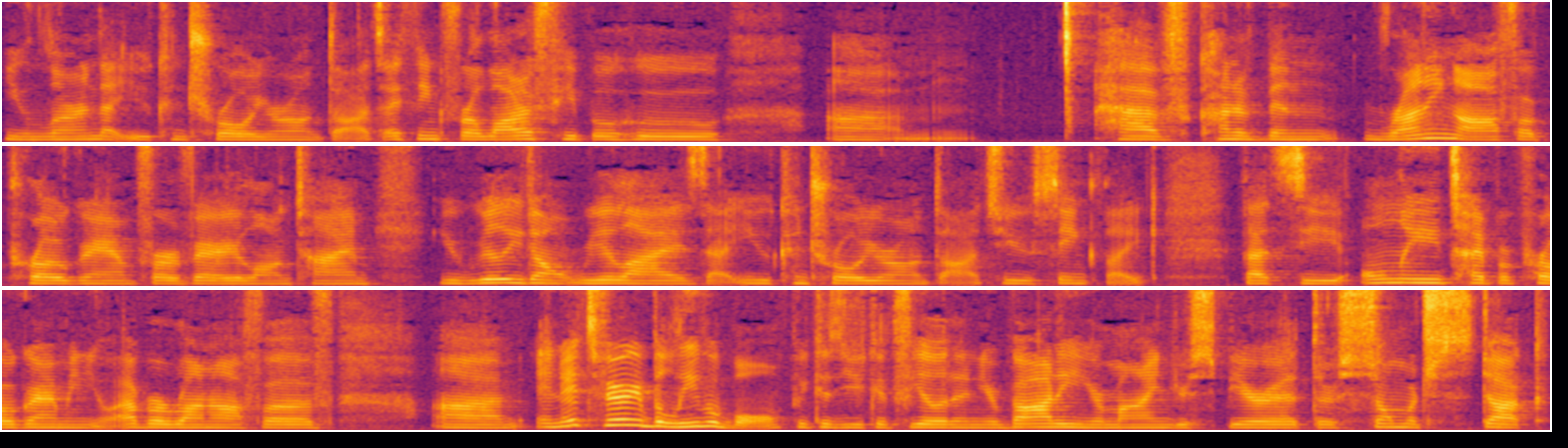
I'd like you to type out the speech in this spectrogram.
You learn that you control your own thoughts. I think for a lot of people who um, have kind of been running off a program for a very long time, you really don't realize that you control your own thoughts. You think like that's the only type of programming you'll ever run off of. Um, and it's very believable because you could feel it in your body, your mind, your spirit. There's so much stuck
